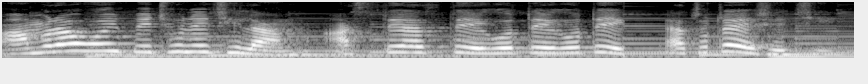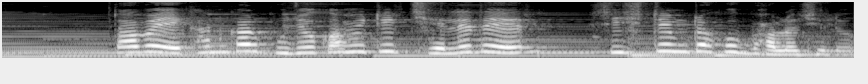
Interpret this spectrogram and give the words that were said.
আমরাও ওই পেছনে ছিলাম, আস্তে আস্তে এগোতে এগোতে এতটা এসেছি। তবে এখানকার পুজো কমিটির ছেলেদের সিস্টেমটা খুব ভালো ছিল।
